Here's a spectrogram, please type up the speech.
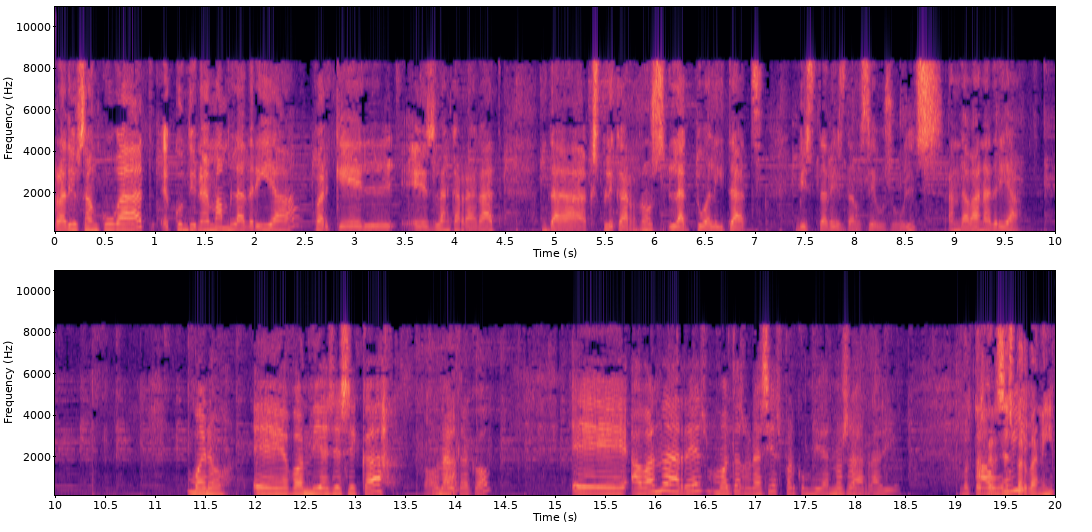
Ràdio Sant Cugat, eh, continuem amb l'Adrià perquè ell és l'encarregat d'explicar-nos l'actualitat vista des dels seus ulls. Endavant, Adrià. Bueno, eh, bon dia, Jessica, Hola. un altre cop. Eh, a banda de res, moltes gràcies per convidar-nos a la ràdio. Moltes Avui- gràcies per venir.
